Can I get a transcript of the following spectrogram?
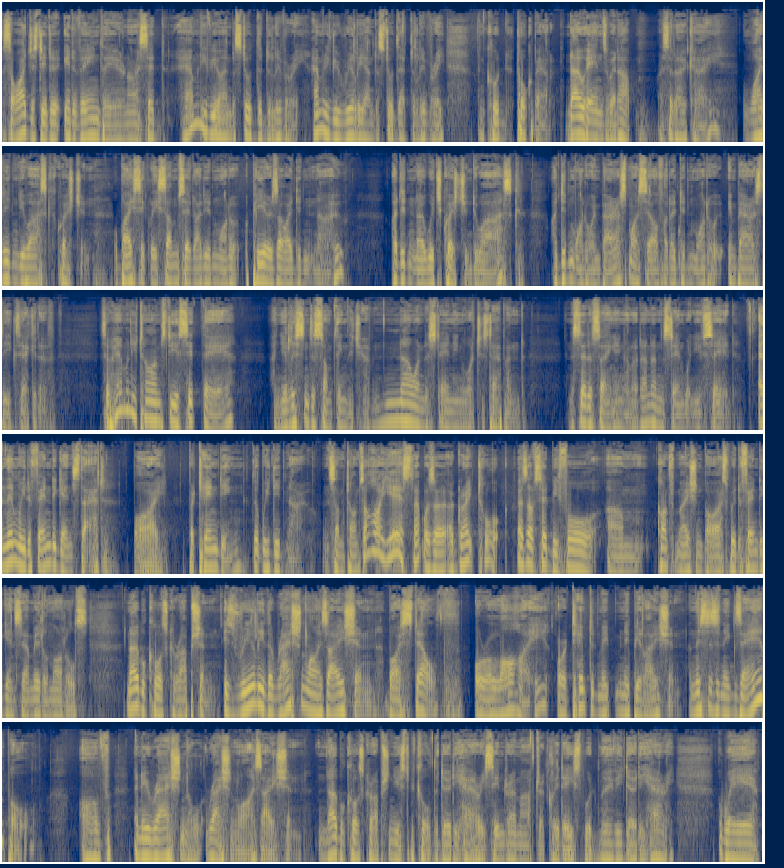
So I just inter- intervened there and I said, How many of you understood the delivery? How many of you really understood that delivery and could talk about it? No hands went up. I said, Okay, why didn't you ask a question? Well, basically, some said I didn't want to appear as though I didn't know. I didn't know which question to ask. I didn't want to embarrass myself and I didn't want to embarrass the executive. So, how many times do you sit there and you listen to something that you have no understanding of what just happened? Instead of saying, hang on, I don't understand what you said. And then we defend against that by pretending that we did know. And sometimes, oh, yes, that was a, a great talk. As I've said before, um, confirmation bias, we defend against our mental models. Noble cause corruption is really the rationalisation by stealth or a lie or attempted manipulation. And this is an example of an irrational rationalisation. Noble cause corruption used to be called the Dirty Harry syndrome after a Clint Eastwood movie, Dirty Harry, where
